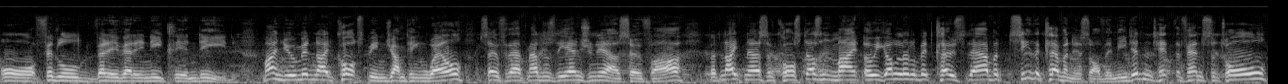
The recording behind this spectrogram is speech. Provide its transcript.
or fiddled very, very neatly indeed. Mind you, Midnight Court's been jumping well, so for that matters the engineer so far. But Night Nurse, of course, doesn't mind. Oh, he got a little bit close there, but see the cleverness of him. He didn't hit the fence at all,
